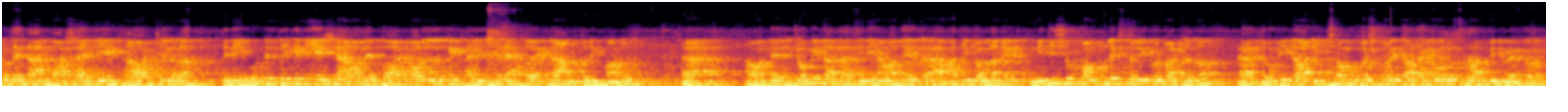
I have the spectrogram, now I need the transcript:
করতে তার বাসায় গিয়ে খাওয়ার ছিল না। তিনি হোটেল থেকে নিয়ে এসে আমাদের দশ বারো জনকে খাইয়েছেন। এত একটা আন্তরিক মানুষ। আহ, আমাদের জমিদাতা তিনি আমাদের হাজি কল্যাণের নিজস্ব কমপ্লেক্স তৈরি করবার জন্য জমি দেওয়ার ইচ্ছা প্রকাশ করে তাদেরকে বলব সালাম বিনিময় করেন।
